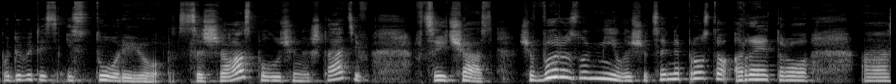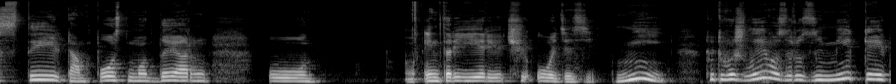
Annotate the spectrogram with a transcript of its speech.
подивитись історію США, Сполучених Штатів в цей час, щоб ви розуміли, що це не просто ретро стиль, там, постмодерн у інтер'єрі чи одязі. Ні. Тут важливо зрозуміти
